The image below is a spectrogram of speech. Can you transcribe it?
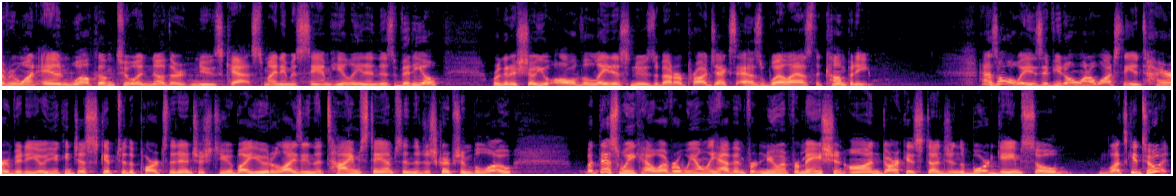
everyone, and welcome to another newscast. My name is Sam Healy, and in this video, we're going to show you all of the latest news about our projects as well as the company. As always, if you don't want to watch the entire video, you can just skip to the parts that interest you by utilizing the timestamps in the description below. But this week, however, we only have inf new information on Darkest Dungeon, the board game, so let's get to it.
